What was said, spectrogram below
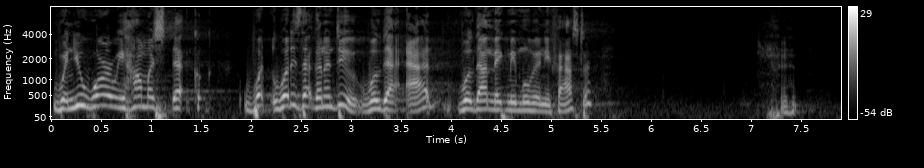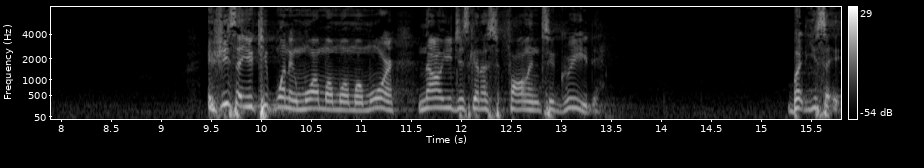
When you worry, how much that what what is that going to do? Will that add? Will that make me move any faster? If you say you keep wanting more, more, more, more, more, now you're just going to fall into greed. But you say,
